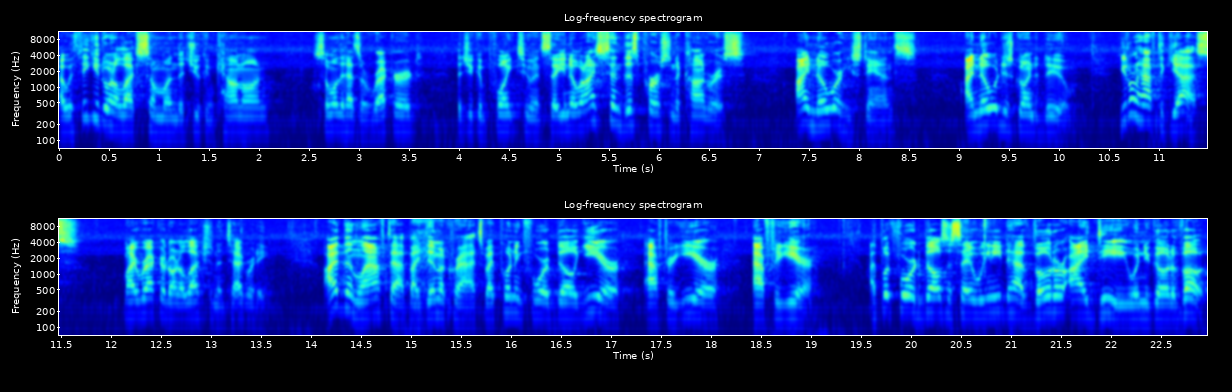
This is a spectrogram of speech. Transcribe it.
I would think you'd want to elect someone that you can count on, someone that has a record that you can point to and say, you know, when I send this person to Congress, I know where he stands. I know what he's going to do. You don't have to guess my record on election integrity. I've been laughed at by Democrats by putting forward bill year after year after year. I put forward bills to say we need to have voter ID when you go to vote.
